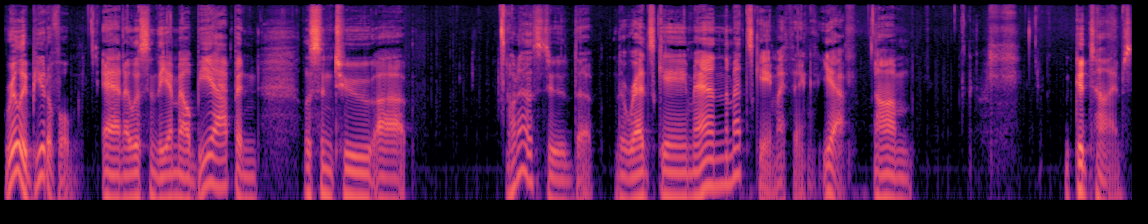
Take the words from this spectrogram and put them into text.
really beautiful. And I listened to the MLB app and listened to uh, what else? To the the Reds game and the Mets game, I think. Yeah. Um, good times.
